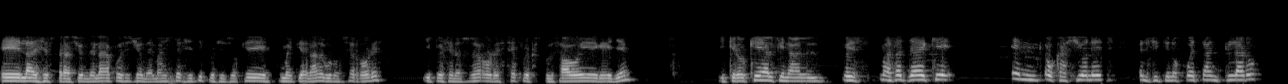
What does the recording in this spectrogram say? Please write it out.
eh, la desesperación de la posición de Manchester City, pues hizo que cometieran algunos errores y pues en esos errores se fue expulsado de Guillem. Y creo que al final, pues, más allá de que en ocasiones el sitio no fue tan claro,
